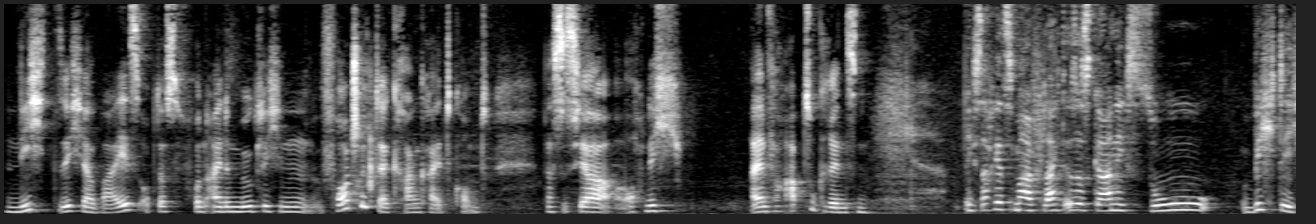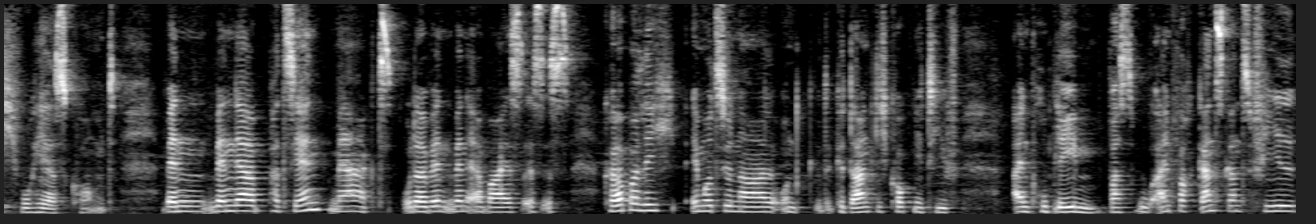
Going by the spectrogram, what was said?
nicht sicher weiß, ob das von einem möglichen Fortschritt der Krankheit kommt. Das ist ja auch nicht einfach abzugrenzen? Ich sage jetzt mal, vielleicht ist es gar nicht so wichtig, woher es kommt. Wenn, wenn der Patient merkt oder wenn, wenn er weiß, es ist körperlich, emotional und gedanklich, kognitiv ein Problem, was, wo einfach ganz, ganz viel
